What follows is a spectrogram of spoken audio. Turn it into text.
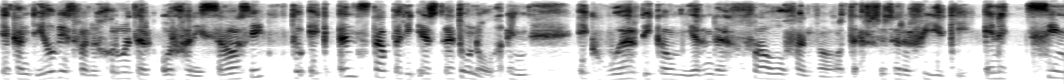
Jy kan deel wees van 'n groter organisasie. Toe ek instap by die eerste tonnel en ek hoor die kalmerende val van water soos 'n riviertjie en ek sien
